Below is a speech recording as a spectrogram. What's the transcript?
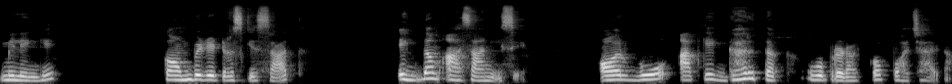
मिलेंगे कॉम्पिटिटर्स के साथ, एकदम आसानी से। और वो आपके घर तक वो प्रोडक्ट को पहुंचाएगा।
